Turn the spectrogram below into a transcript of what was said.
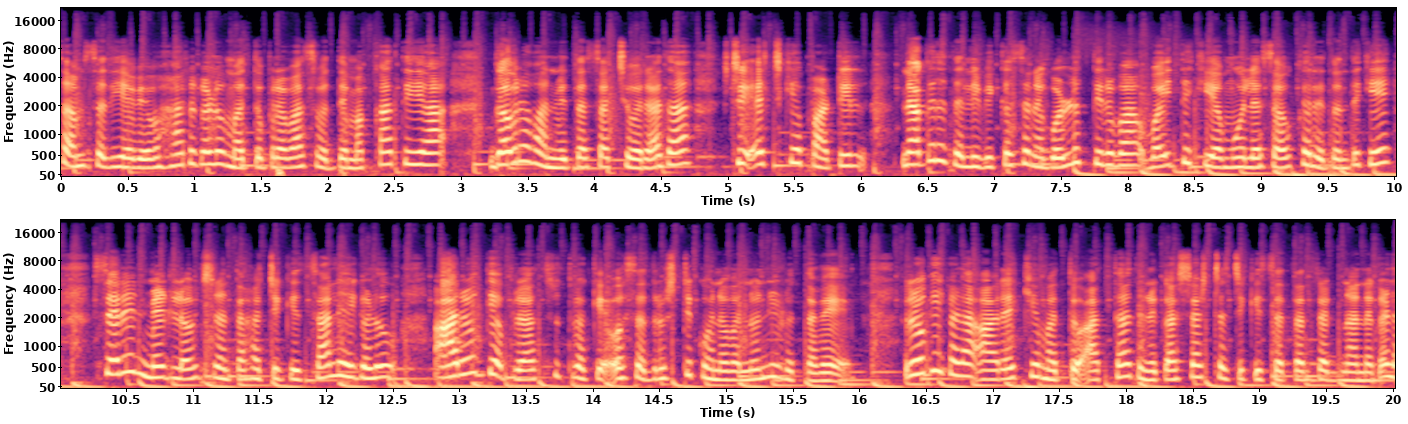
ಸಂಸದೀಯ ವ್ಯವಹಾರಗಳು ಮತ್ತು ಪ್ರವಾಸೋದ್ಯಮ ಖಾತೆಯ ಗೌರವಾನ್ವಿತ ಸಚಿವರಾದ ಶ್ರೀ ಎಚ್ ಕೆ ಪಾಟೀಲ್, ನಗರದಲ್ಲಿ ವಿಕಸನಗೊಳ್ಳುತ್ತಿರುವ ವೈದ್ಯಕೀಯ ಮೂಲ ಸೌಕರ್ಯದೊಂದಿಗೆ ಸೆರೆನ್ ಮೆಡ್ ಲಾಂಚ್ನಂತಹ ಚಿಕಿತ್ಸಾಲಯಗಳು ಆರೋಗ್ಯ ಭ್ರಾತೃತ್ವಕ್ಕೆ ಹೊಸ ದೃಷ್ಟಿಕೋನವನ್ನು ನೀಡುತ್ತವೆ. ರೋಗಿಗಳ ಆರೈಕೆ ಮತ್ತು ಅತ್ಯಾಧುನಿಕ ಶಸ್ತ್ರಚಿಕಿತ್ಸಾ ತಂತ್ರಜ್ಞಾನಗಳ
